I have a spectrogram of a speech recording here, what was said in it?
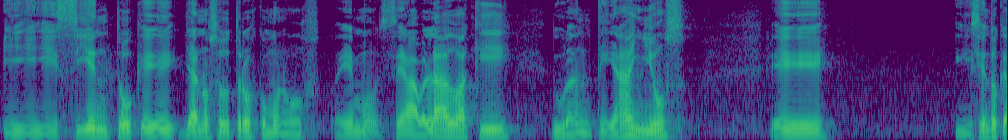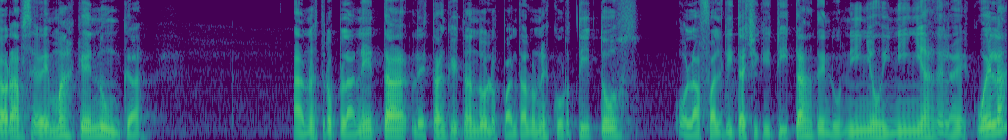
Y siento que ya nosotros, como nos hemos, se ha hablado aquí durante años, eh, y siento que ahora se ve más que nunca a nuestro planeta le están quitando los pantalones cortitos o la faldita chiquitita de los niños y niñas de las escuelas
